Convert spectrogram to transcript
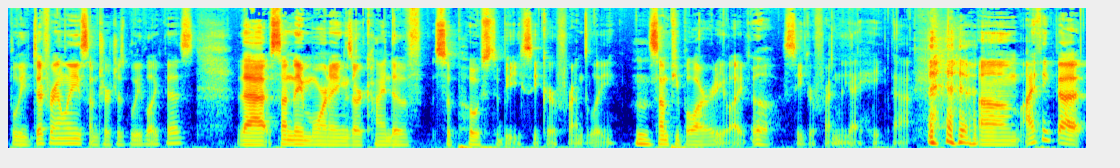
believe differently. Some churches believe like this that Sunday mornings are kind of supposed to be seeker friendly. Hmm. Some people are already like, "Oh, seeker friendly. I hate that." um, I think that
